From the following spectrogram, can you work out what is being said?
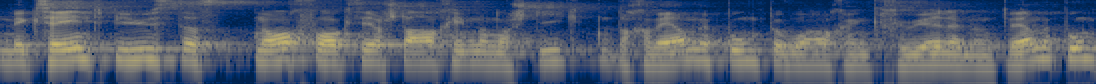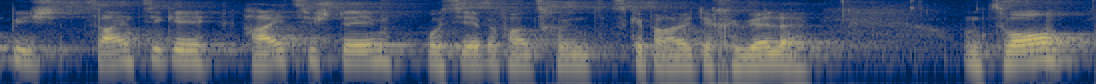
wir sehen bei uns, dass die Nachfrage sehr stark immer noch steigt nach Wärmepumpen, die auch kühlen können. Und die Wärmepumpe ist das einzige Heizsystem, wo sie ebenfalls das Gebäude kühlen können. Und zwar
